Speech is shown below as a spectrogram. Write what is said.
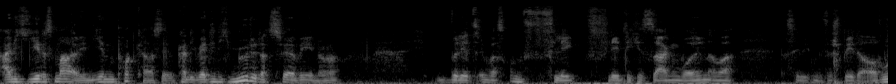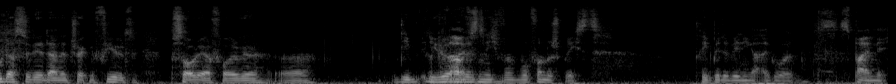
eigentlich jedes Mal, in jedem Podcast. Kann, ich werde ich nicht müde, das zu erwähnen, oder? würde jetzt irgendwas Unflätliches sagen wollen, aber das hebe ich mir für später auf. Gut, dass du dir deine Track and Field Pseudo-Erfolge. Äh, Die, die. Hörer wissen nicht, wovon du sprichst. Trink bitte weniger Alkohol. Das ist peinlich.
